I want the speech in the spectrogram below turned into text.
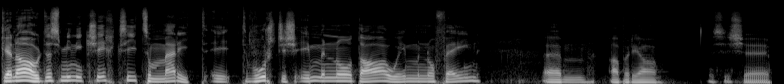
Genau, das war meine Geschichte zum Merit. Eh, Die Wurst ist immer noch da und immer noch fein. Ähm, aber ja, es ist äh,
